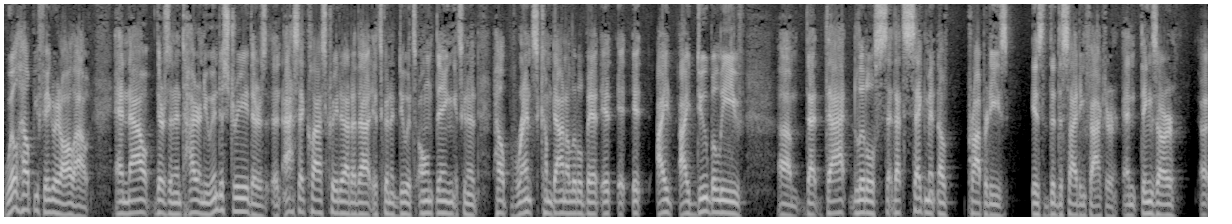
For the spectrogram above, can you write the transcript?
We'll help you figure it all out. And now there's an entire new industry. There's an asset class created out of that. It's going to do its own thing. It's going to help rents come down a little bit. It it it I I do believe um, that that little se- that segment of properties is the deciding factor, and things are uh,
